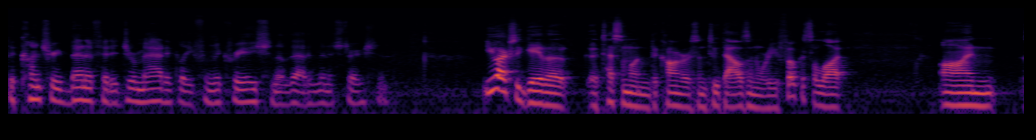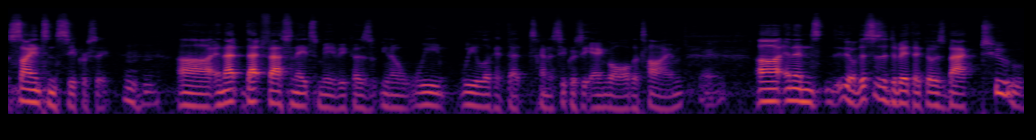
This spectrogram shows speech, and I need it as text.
the country benefited dramatically from the creation of that administration. You actually gave a, a testimony to Congress in 2000 where you focus a lot on science and secrecy, uh, and that that fascinates me because you know we we look at that kind of secrecy angle all the time, uh, and then you know this is a debate that goes back to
